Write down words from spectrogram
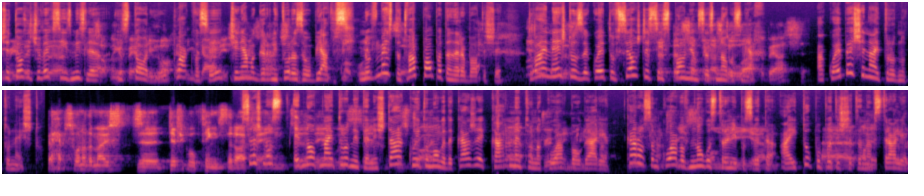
че този човек си измисля истории, оплаква се, че няма гарнитура за обяда си. Но вместо това помпата не работеше. Това е нещо, за което все още се изпълням с много смях. А кое беше най-трудното нещо? Всъщност, едно от най-трудните неща, които мога да кажа е карането на кола в България. Карал съм кола в много страни по света, а и тук по пътищата на Австралия.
